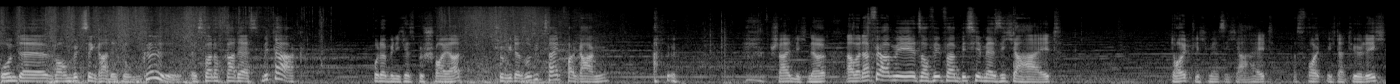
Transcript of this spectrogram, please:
Und äh, warum wird es denn gerade dunkel? Es war doch gerade erst Mittag. Oder bin ich jetzt bescheuert? Schon wieder so viel Zeit vergangen. Wahrscheinlich, ne? Aber dafür haben wir jetzt auf jeden Fall ein bisschen mehr Sicherheit. Deutlich mehr Sicherheit. Das freut mich natürlich.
